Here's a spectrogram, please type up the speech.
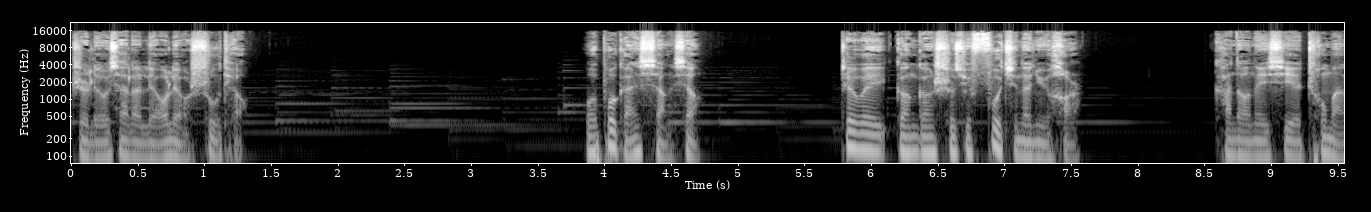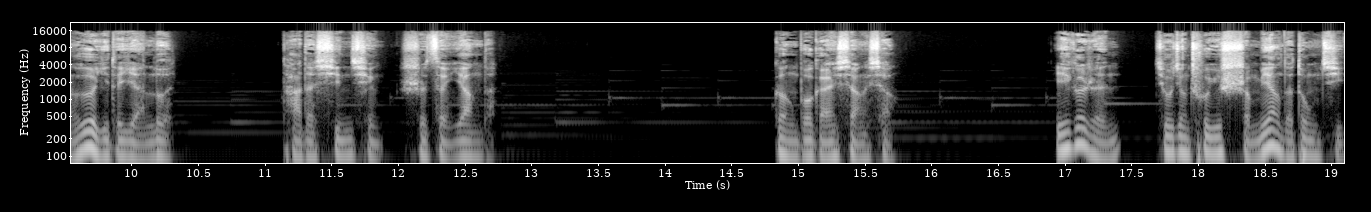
只留下了寥寥数条。我不敢想象，这位刚刚失去父亲的女孩，看到那些充满恶意的言论，她的心情是怎样的。更不敢想象，一个人究竟出于什么样的动机，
